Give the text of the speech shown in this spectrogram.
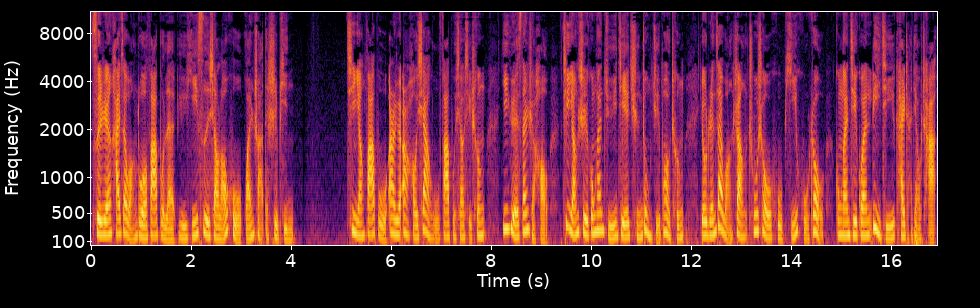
此人还在网络发布了与疑似小老虎玩耍的视频。庆阳发布二月二号下午发布消息称，一月三十号，庆阳市公安局接群众举报称，有人在网上出售虎皮虎肉，公安机关立即开展调查。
